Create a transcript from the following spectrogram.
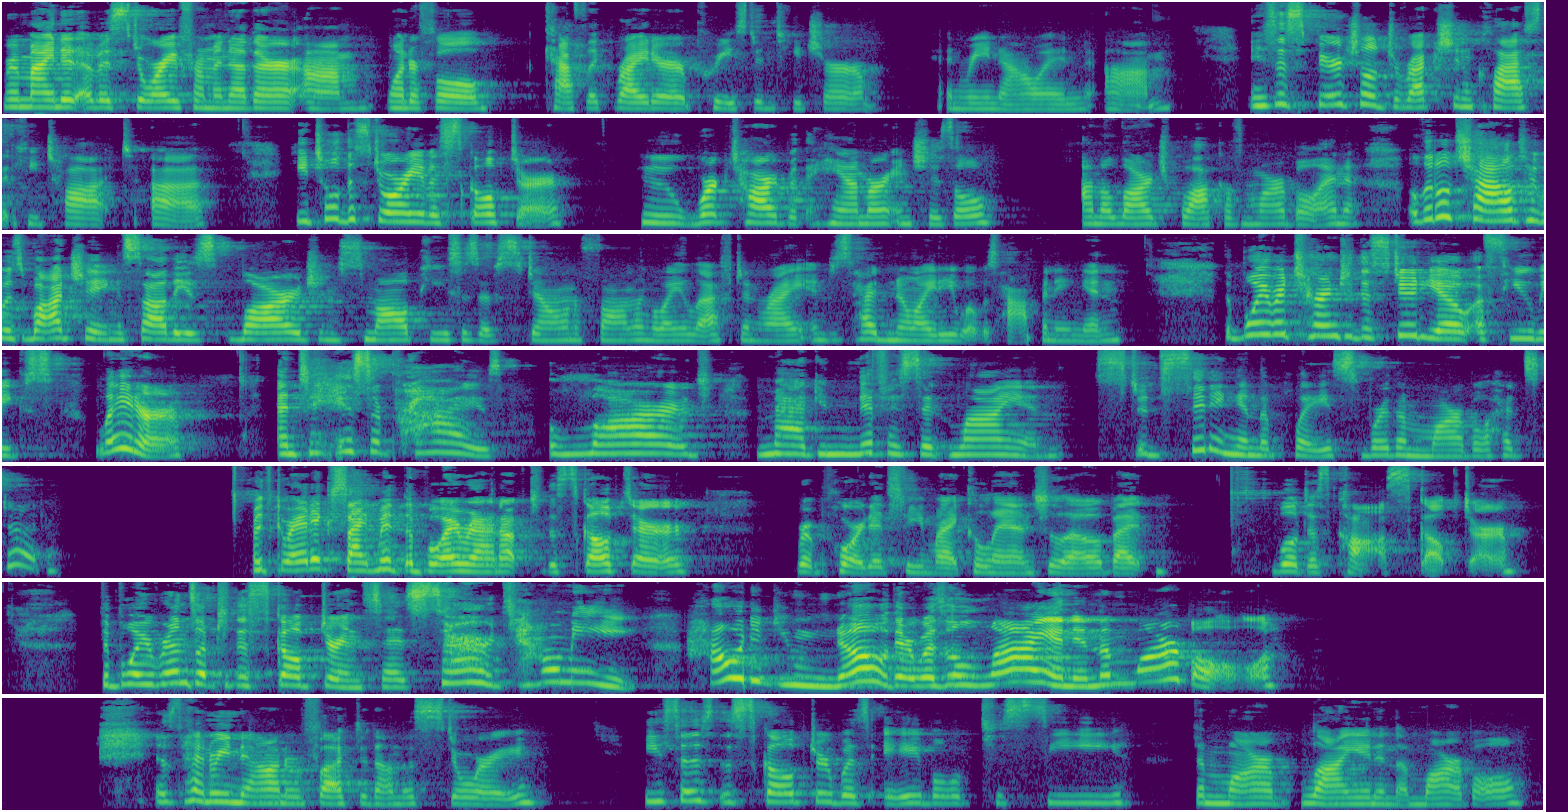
Reminded of a story from another um, wonderful Catholic writer, priest, and teacher, Henri Nouwen. Um, in his spiritual direction class that he taught, uh, he told the story of a sculptor who worked hard with a hammer and chisel on a large block of marble. And a little child who was watching saw these large and small pieces of stone falling away left and right and just had no idea what was happening. And the boy returned to the studio a few weeks later and to his surprise, a large, magnificent lion stood sitting in the place where the marble had stood. With great excitement, the boy ran up to the sculptor, reported to Michelangelo, but we'll just call sculptor. The boy runs up to the sculptor and says, Sir, tell me, how did you know there was a lion in the marble? As Henri Nouwen reflected on the story, he says the sculptor was able to see the mar- lion in the marble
